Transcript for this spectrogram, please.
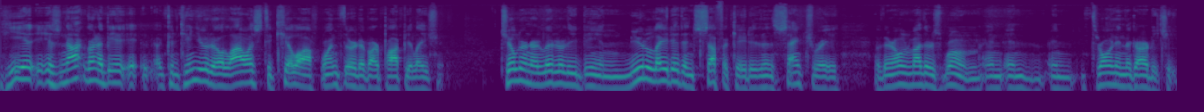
he is not going to be uh, continue to allow us to kill off one third of our population. Children are literally being mutilated and suffocated in the sanctuary of their own mother's womb and, and, and thrown in the garbage heap.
